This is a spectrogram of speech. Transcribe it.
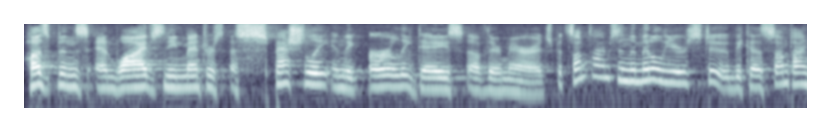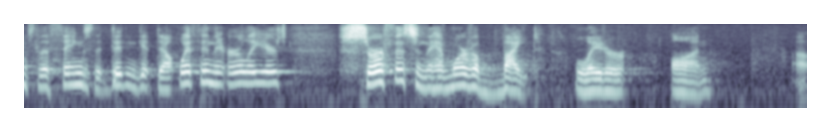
Husbands and wives need mentors, especially in the early days of their marriage, but sometimes in the middle years too, because sometimes the things that didn't get dealt with in the early years surface and they have more of a bite later on. Uh,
